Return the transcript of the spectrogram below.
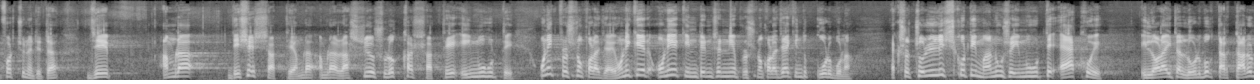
আনফর্চুনেট এটা যে আমরা দেশের স্বার্থে, আমরা আমরা রাষ্ট্রীয় সুরক্ষার স্বার্থে এই মুহূর্তে অনেক প্রশ্ন করা যায়, অনেকের অনেক ইন্টেনশন নিয়ে প্রশ্ন করা যায়, কিন্তু করব না। একশো চল্লিশ কোটি মানুষ এই মুহূর্তে এক হয়ে এই লড়াইটা লড়ব, তার কারণ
